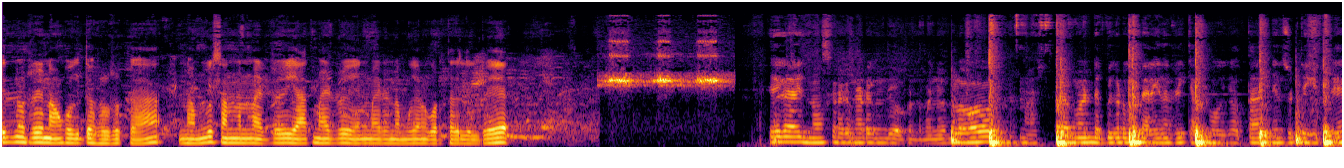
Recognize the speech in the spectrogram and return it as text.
ಇದು ನೋಡ್ರಿ ನಾವು ಹೋಗಿದ್ದೆ ಹೊಲ್ರಕ್ಕೆ ನಮಗೂ ಸನ್ಮಾನ ಮಾಡಿರಿ ಯಾಕೆ ಮಾಡಿರಿ ಏನು ಮಾಡಿರಿ ನಮಗೇನು ಗೊತ್ತಾಗಲಿಲ್ಲ ರೀ ಈಗ ಇದು ನಮಸ್ಕಾರ. ಕರ್ನಾಟಕ ಮಂದಿ ಹೋಗ್ಕೊಂಡು ಮನೆ ಬ್ಲಾಗ್ ನಾಷ್ಟ ಮಾಡಿ ಡಬ್ಬಿ ಕಟ್ಕೊಂಡು ರೀ ಕೆಲಸ ಹೋಗಿ ಹೊತ್ತ ಸುಟ್ಟಿ ಸುಟ್ಟಿಗಿತ್ರಿ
